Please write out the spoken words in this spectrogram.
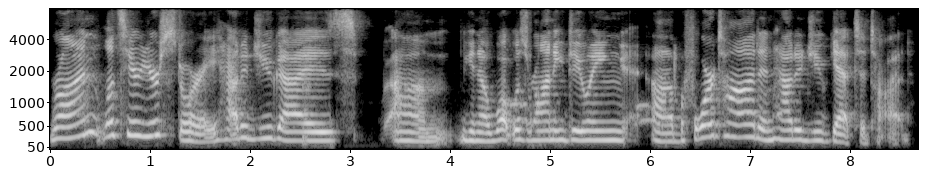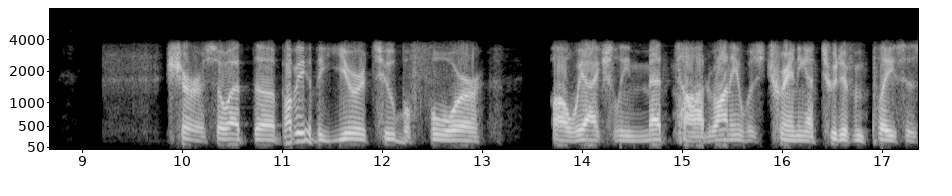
Ron. Let's hear your story. How did you guys? Um, you know, what was Ronnie doing uh, before Todd, and how did you get to Todd? Sure. So at the probably the year or two before uh, we actually met Todd. Ronnie was training at two different places,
